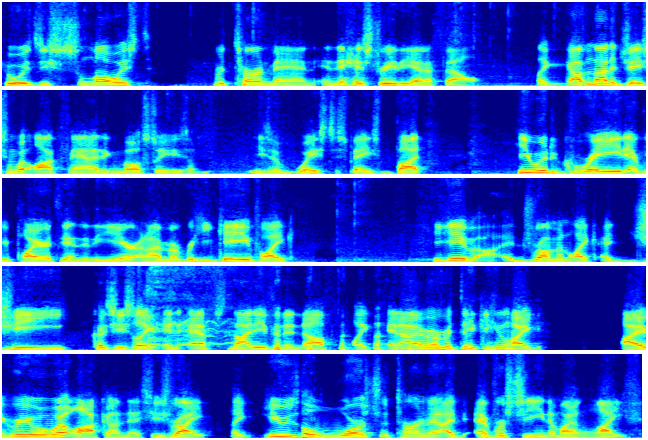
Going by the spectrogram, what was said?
who was the slowest return man in the history of the NFL. Like, I'm not a Jason Whitlock fan. I think mostly he's a he's a waste of space, but he would grade every player at the end of the year. And I remember he gave like he gave uh, Drummond like a G because he's like an F's not even enough. Like, and I remember thinking like, I agree with Whitlock on this. He's right. Like, he was the worst return man I've ever seen in my life.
